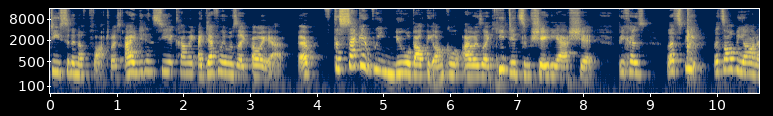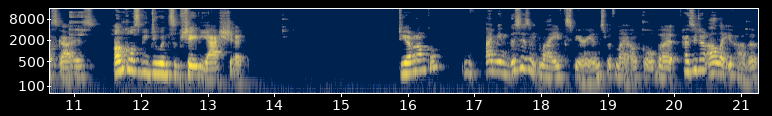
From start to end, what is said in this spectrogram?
decent enough plot twist. I didn't see it coming. I definitely was like, oh yeah. Uh, The second we knew about the uncle, I was like, he did some shady ass shit. Because let's be let's all be honest, guys. Uncles be doing some shady ass shit. Do you have an uncle? I mean, this isn't my experience with my uncle, but Has he done I'll let you have it.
